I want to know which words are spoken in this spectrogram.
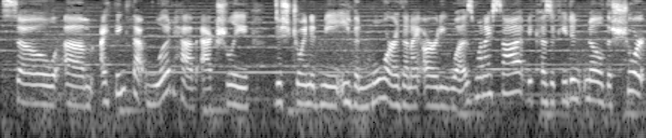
So um, I think that would have actually disjointed me even more than I already was when I saw it because if you didn't know the short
